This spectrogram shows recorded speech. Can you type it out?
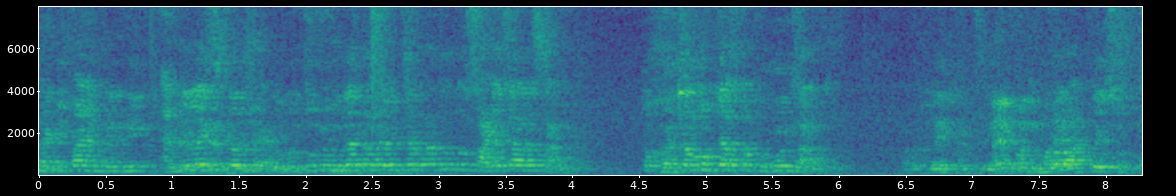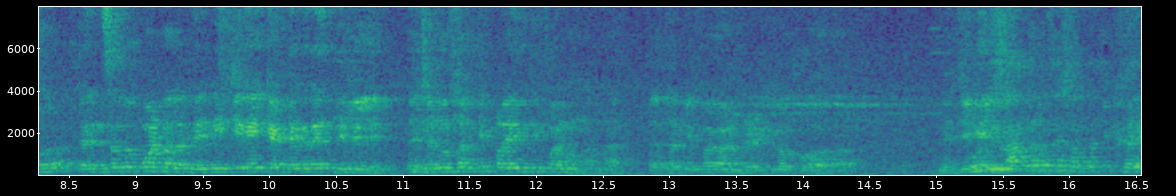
थर्टी फाय हंड्रेड अनालाइज करू शकतो. पण तुम्ही उद्या त्याला विचारला तर तो साडेचारच सांगा तो खर्च खूप जास्त फुगून सांगतो. नाही, पण मला ते- वाटतंय सोपं? त्यांचा जो पॉईंट होता त्यांनी जी काही कॅटेगराईज दिलेली आहे, त्याच्यानुसार ती प्राइस डिफाईन होणार ना. तर थर्टी फाईव्ह हंड्रेड किंवा कोणी सांगत नाही काही स्वतःची खरे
